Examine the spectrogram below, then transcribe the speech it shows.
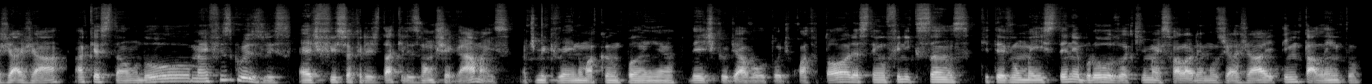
já já a questão do Memphis Grizzlies. É difícil acreditar que eles vão chegar, mas é um time que vem numa campanha desde que o Dia voltou de quatro vitórias. Tem o Phoenix Suns, que teve um mês tenebroso aqui, mas falaremos já já, e tem talento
